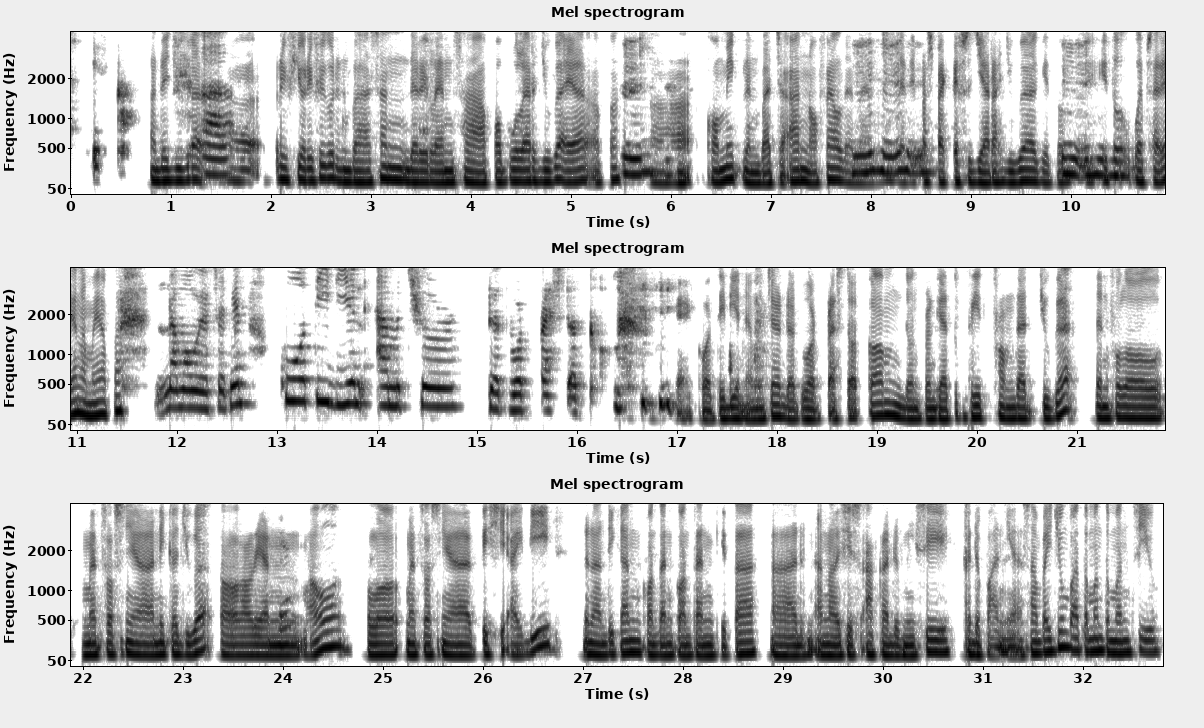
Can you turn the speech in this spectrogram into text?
Ada juga uh, review-review dan bahasan dari lensa populer juga ya apa mm. uh, komik dan bacaan novel dan mm -hmm. dari perspektif sejarah juga gitu. Mm -hmm. Itu websitenya namanya apa? Nama websitenya quotidianamateur wordpress.com. Oke, okay, quotidianamateur.wordpress.com. Don't forget to read from that juga dan follow medsosnya Nika juga kalau kalian yeah. mau follow medsosnya TCID dan nantikan konten-konten kita uh, dan analisis akademisi ke depannya. Sampai jumpa teman-teman. See you.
